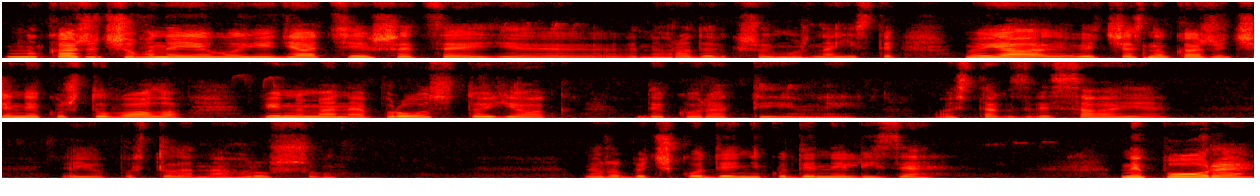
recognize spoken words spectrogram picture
Ну, кажуть, що вони його їдять, ще цей е, виноградовик, що й можна їсти. Ну, я, е, чесно кажучи, не куштувала. Він у мене просто як декоративний. Ось так звисає. Я його пустила на грушу. Не робить шкоди, нікуди не лізе, не поре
